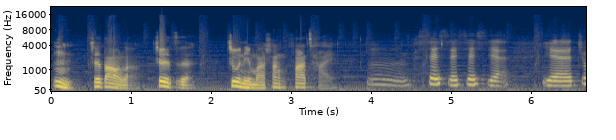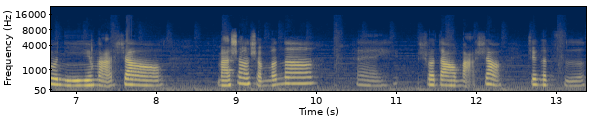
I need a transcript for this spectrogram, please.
嗯，知道了，智子，祝你马上发财。嗯，谢谢谢谢，也祝你马上。马上什么呢？哎，说到“马上”这个词，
